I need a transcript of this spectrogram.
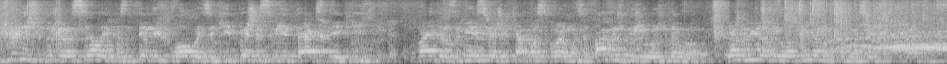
Юрій ще дуже веселий, позитивний хлопець, який пише свої тексти, який, знаєте, розуміє своє життя по-своєму. Це також дуже важливо. Іра, мені було приємно з тобою сьогодні.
